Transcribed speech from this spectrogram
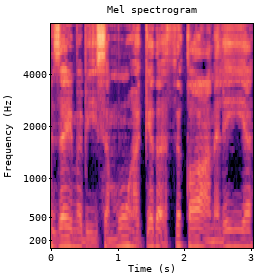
زي ما بيسموها كده الثقة عملية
